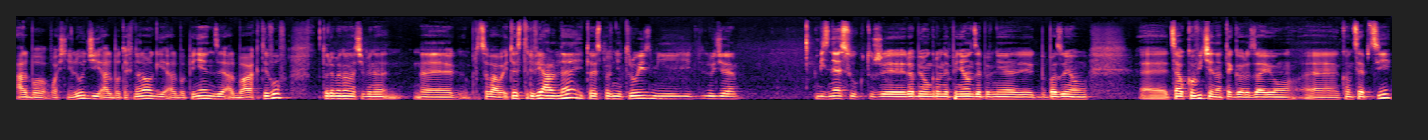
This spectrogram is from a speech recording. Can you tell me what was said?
albo właśnie ludzi, albo technologii, albo pieniędzy, albo aktywów, które będą na ciebie na, pracowały. I to jest trywialne i to jest pewnie truizm i ludzie biznesu, którzy robią ogromne pieniądze, pewnie jakby bazują E, całkowicie na tego rodzaju e, koncepcji.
